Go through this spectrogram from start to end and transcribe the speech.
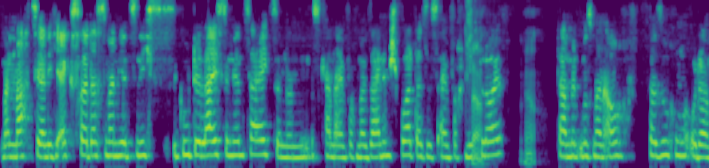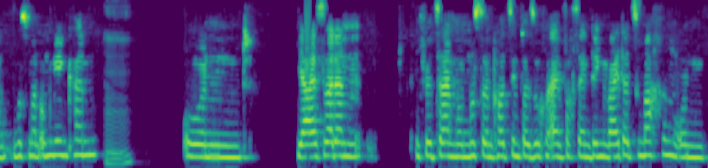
man macht es ja nicht extra, dass man jetzt nicht gute Leistungen zeigt, sondern es kann einfach mal sein im Sport, dass es einfach nicht Klar. läuft. Ja. Damit muss man auch versuchen oder muss man umgehen können. Mhm. Und ja, es war dann ich würde sagen, man muss dann trotzdem versuchen, einfach sein Ding weiterzumachen und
